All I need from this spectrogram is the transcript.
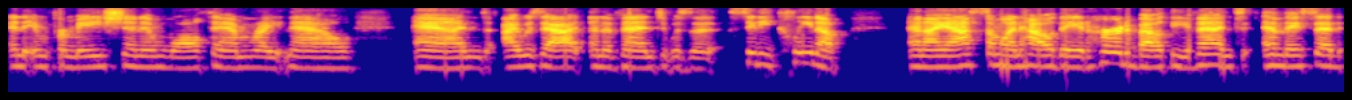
and information in Waltham right now. And I was at an event, it was a city cleanup, and I asked someone how they had heard about the event, and they said,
